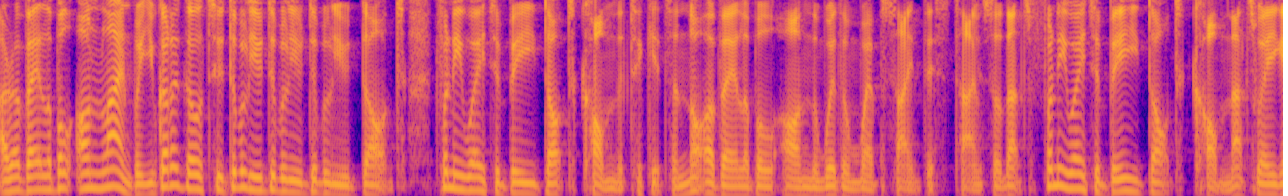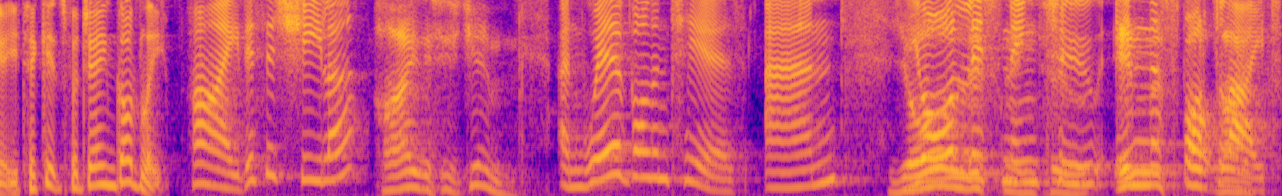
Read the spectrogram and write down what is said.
are available online, but you've got to go to www.funnywaytobe.com. The tickets are not available on the Witham website this time, so that's funnywaytobe.com. That's where you get your tickets for Jane Godley. Hi, this is Sheila. Hi, this is Jim and we're volunteers, and you're, you're listening, listening, to In the Spotlight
